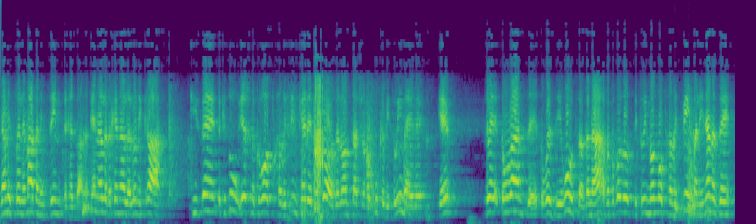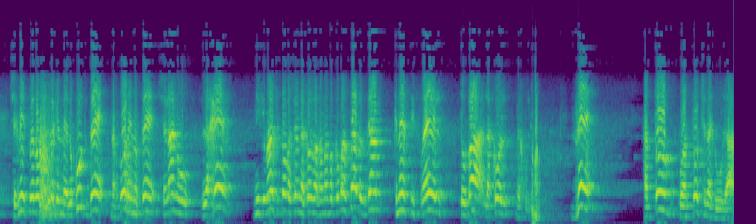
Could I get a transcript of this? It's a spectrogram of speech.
גם ישראל למטה נמצאים בחדווה. וכן הלאה וכן הלאה לא נקרא, כי זה, בקיצור, יש מקורות חריפים כאלה בזוהר, זה לא המצאה של קוק הביטויים האלה, כן? וכמובן זה דורש זהירות והבנה, אבל בכל זאת ביטויים מאוד מאוד חריפים על העניין הזה שבני ישראל לא מחולקת מאלוקות, ונחזור לנושא שלנו, לכן, מכיוון שטוב השם לכל והחמה בקומה סב, אז גם כנסת ישראל טובה לכל וכו'. והטוב הוא הסוד של הגאולה,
